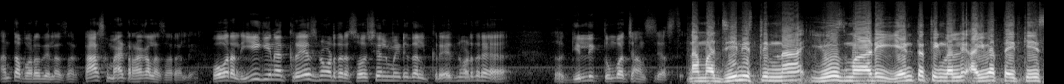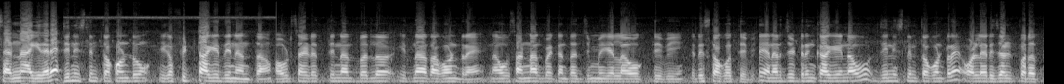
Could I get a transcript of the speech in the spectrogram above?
ಅಂತ ಬರೋದಿಲ್ಲ ಸರ್. ಟಾಸ್ಕ್ ಮ್ಯಾಟ್ರ್ ಆಗಲ್ಲ ಸರ್ ಅಲ್ಲಿ. ಓವರಾಲ್ ಈಗಿನ ಕ್ರೇಜ್ ನೋಡಿದ್ರೆ ಸೋಷಿಯಲ್ ಮೀಡಿಯಾದಲ್ಲಿ ಕ್ರೇಜ್ ನೋಡಿದ್ರೆ ಗಿಲ್ಲಿಗೆ ತುಂಬಾ ಚಾನ್ಸ್ ಜಾಸ್ತಿ. ನಮ್ಮ ಜೀನಿ ನ ಯೂಸ್ ಮಾಡಿ ಎಂಟು ತಿಂಗಳಲ್ಲಿ ಐವತ್ತೈದು ಕೆಜಿ ಸಣ್ಣ ಆಗಿದ್ದಾರೆ. ಜೀನಿ ಸ್ಲಿಮ್ ತಗೊಂಡು ಈಗ ಫಿಟ್ ಆಗಿದ್ದೀನಿ ಅಂತ. ಔಟ್ ಸೈಡ್ ತಿನ್ನೋದ್ ಬದಲು ಇದನ್ನ ತಗೊಂಡ್ರೆ ನಾವು ಸಣ್ಣ ಆಗ್ಬೇಕಂತ ಜಿಮ್ಮಿಗೆಲ್ಲ ಹೋಗ್ತೀವಿ ರಿಸ್ಕ್ ತಗೋತೀವಿ. ಎನರ್ಜಿ ಡ್ರಿಂಕ್ ಆಗಿ ನಾವು ಜೀನಿ ಸ್ಲಿಮ್ ತಗೊಂಡ್ರೆ ಒಳ್ಳೆ ರಿಸಲ್ಟ್ ಬರುತ್ತೆ.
